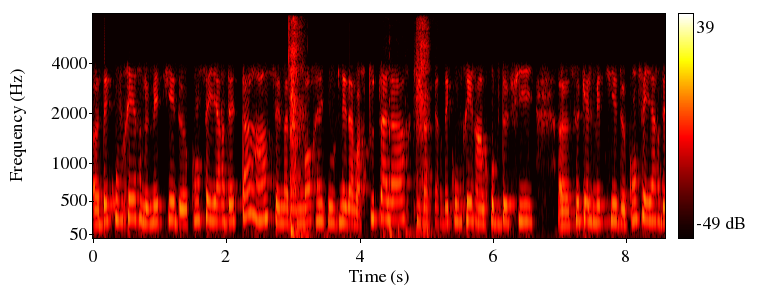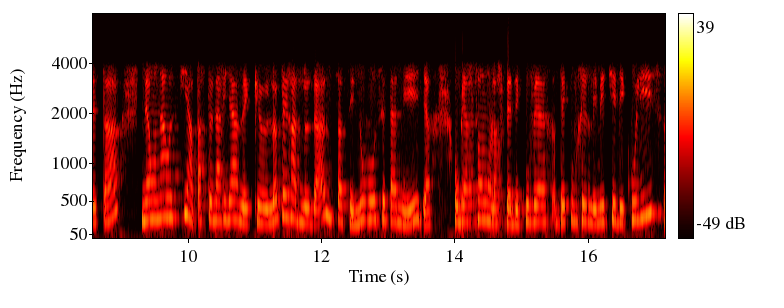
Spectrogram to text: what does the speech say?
euh, découvrir le métier de conseillère d'État. Hein. C'est Madame Moret que vous venez d'avoir tout à l'heure qui va faire découvrir à un groupe de filles euh, ce qu'est le métier de conseillère d'État. Mais on a aussi un partenariat avec l'Opéra de Lausanne. Ça, c'est nouveau cette année. Aux garçons, on leur fait découvrir, les métiers des coulisses.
